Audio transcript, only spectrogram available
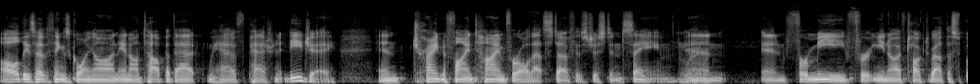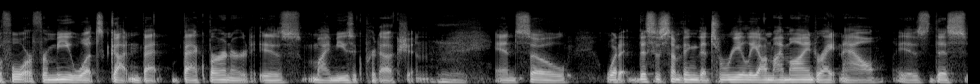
all these other things going on, and on top of that, we have passionate DJ. And trying to find time for all that stuff is just insane. And and for me, for you know, I've talked about this before. For me, what's gotten back back burnered is my music production, hmm. and so what this is something that's really on my mind right now is this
